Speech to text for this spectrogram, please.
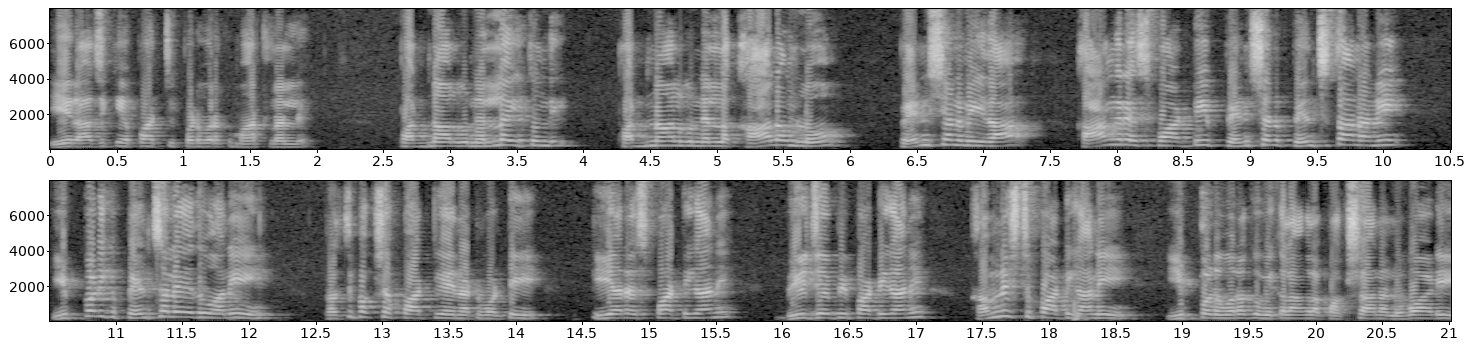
ఏ రాజకీయ పార్టీ ఇప్పటి వరకు మాట్లాడలే. పద్నాలుగు నెలలు అవుతుంది పద్నాలుగు నెలల కాలంలో పెన్షన్ మీద కాంగ్రెస్ పార్టీ పెన్షన్ పెంచుతానని ఇప్పటికి పెంచలేదు అని ప్రతిపక్ష పార్టీ అయినటువంటి టీఆర్ఎస్ పార్టీ కానీ బీజేపీ పార్టీ కానీ కమ్యూనిస్ట్ పార్టీ కానీ ఇప్పటి వరకు వికలాంగుల పక్షాన నివాడి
